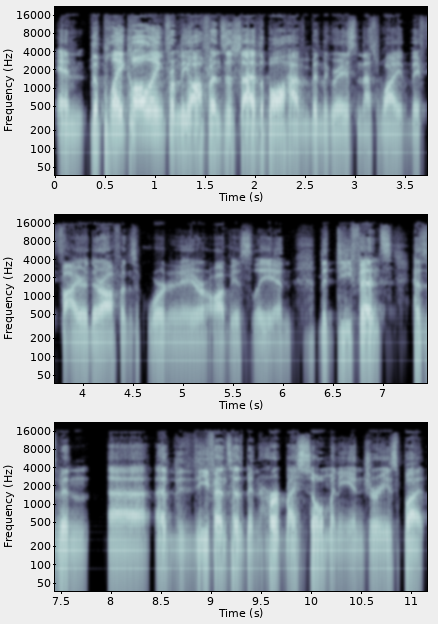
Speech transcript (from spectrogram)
And the play calling from the offensive side of the ball haven't been the greatest, and that's why they fired their offensive coordinator, obviously. And the defense has been uh, the defense has been hurt by so many injuries, but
